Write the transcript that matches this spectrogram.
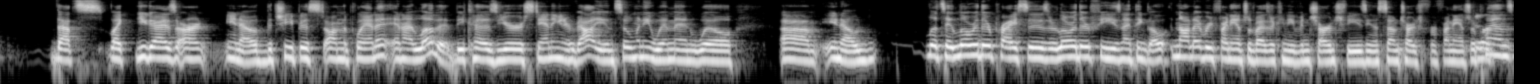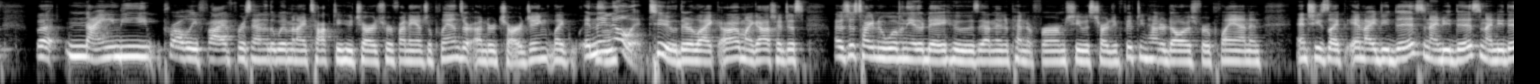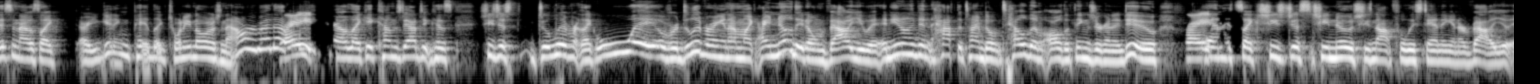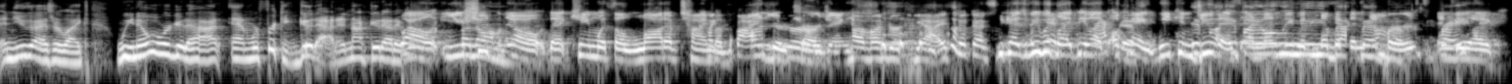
that's like you guys aren't you know the cheapest on the planet and i love it because you're standing in your value and so many women will um, you know let's say lower their prices or lower their fees and i think oh, not every financial advisor can even charge fees you know some charge for financial sure. plans but 90 probably 5% of the women i talk to who charge for financial plans are undercharging. Like and they mm-hmm. know it too. They're like oh my gosh i just i was just talking to a woman the other day who is at an independent firm. She was charging $1500 for a plan and and she's like and i do this and i do this and i do this and i was like are you getting paid like $20 an hour by that right. point? you know like it comes down to because she's just delivering like way over delivering and i'm like i know they don't value it and you don't even half the time don't tell them all the things you're going to do. Right. And it's like she's just she knows she's not fully standing in her value and you guys are like we know what we're good at and we're freaking good at it not good at it well we're you phenomenal. should know that came with a lot of time like of undercharging of under yeah it took us because we would like be like okay we can do this if and I then we would look at the then, numbers and right? be like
